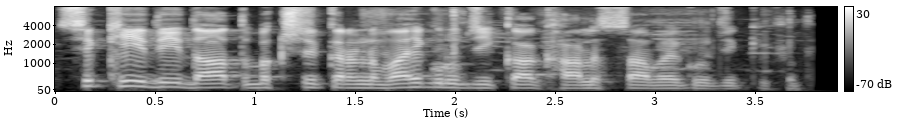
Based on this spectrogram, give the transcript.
ਸਿੱਖੀ ਦੀ ਦਾਤ ਬਖਸ਼ਿਸ਼ ਕਰਨ ਵਾਹਿਗੁਰੂ ਜੀ ਕਾ ਖਾਲਸਾ, ਵਾਹਿਗੁਰੂ ਜੀ ਕੀ ਫਤਿਹ।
